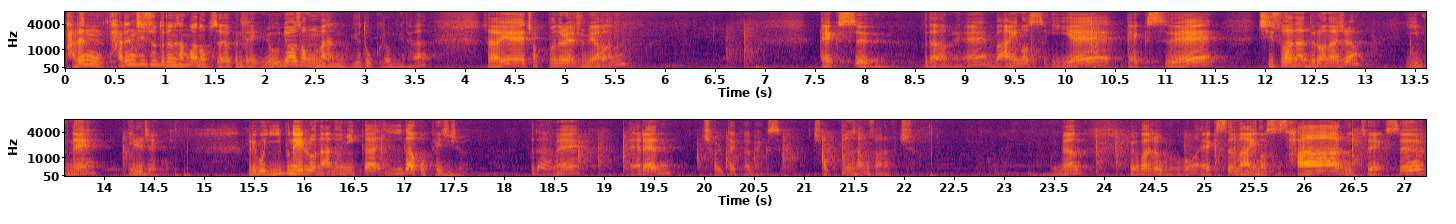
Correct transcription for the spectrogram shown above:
다른 다른 지수들은 상관없어요. 근데 요 녀석만 유독 그럽니다. 자, 얘 적분을 해주면 x 그 다음에 마이너스 2에 x의 지수 하나 늘어나죠? 2분의 1제곱. 그리고 2분의 1로 나누니까 2가 곱해지죠. 그 다음에 ln 절대값 x. 적분 상수 하나 붙여. 그러면 결과적으로 x 마이너스 4 루트 x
